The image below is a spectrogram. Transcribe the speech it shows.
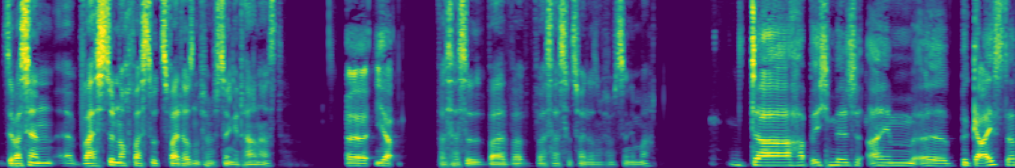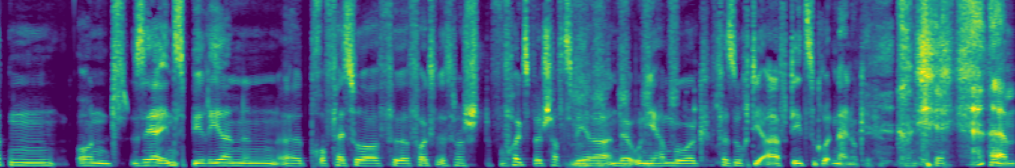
Sebastian, äh, weißt du noch, was du 2015 getan hast? Äh, ja, Was hast du, wa, wa, was hast du 2015 gemacht? Da habe ich mit einem äh, begeisterten und sehr inspirierenden äh, Professor für Volkswirtschaft, Volkswirtschaftslehre an der Uni Hamburg versucht, die AfD zu gründen. Nein, okay. Okay. Ähm,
